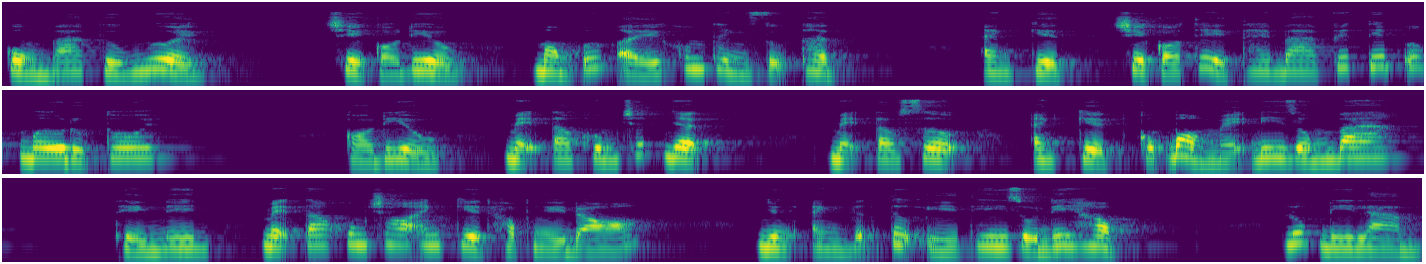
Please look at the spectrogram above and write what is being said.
cùng ba cứu người. Chỉ có điều, mong ước ấy không thành sự thật. Anh kiệt chỉ có thể thay ba viết tiếp ước mơ được thôi. Có điều mẹ tao không chấp nhận. Mẹ tao sợ anh kiệt cũng bỏ mẹ đi giống ba. Thế nên mẹ tao không cho anh kiệt học nghề đó. Nhưng anh vẫn tự ý thi rồi đi học. Lúc đi làm,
